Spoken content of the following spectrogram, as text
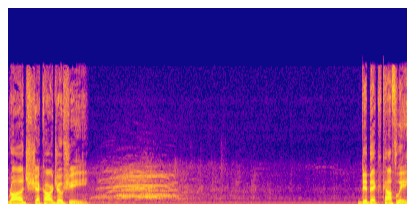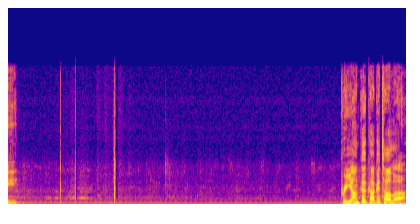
Raj Shekhar Joshi. Bibek Kafli. Priyanka Kagatala.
